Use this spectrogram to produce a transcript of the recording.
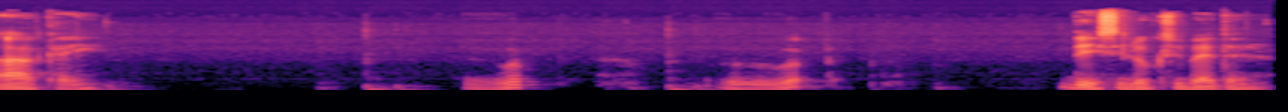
okay. Whoop, whoop. this looks better.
